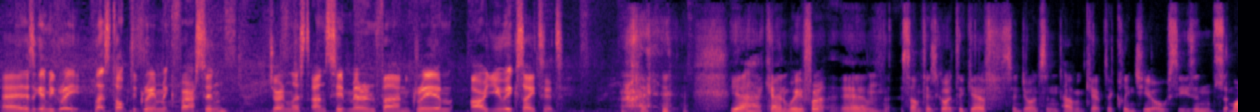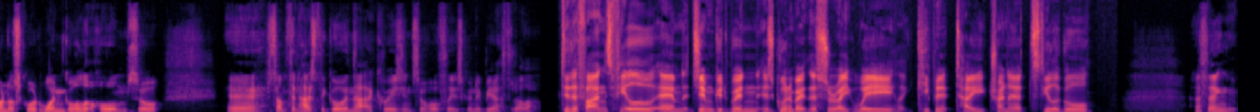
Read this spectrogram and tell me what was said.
Uh, this is going to be great. Let's talk to Graham McPherson, journalist and St Mirren fan. Graham, are you excited? Yeah, I can't wait for it. Um, something's got to give. St Johnstone haven't kept a clean sheet all season. St Mirren have scored one goal at home, so uh, something has to go in that equation. So hopefully it's going to be a thriller. Do the fans feel um, that Jim Goodwin is going about this the right way, like keeping it tight, trying to steal a goal? I think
